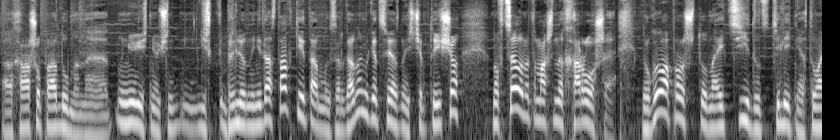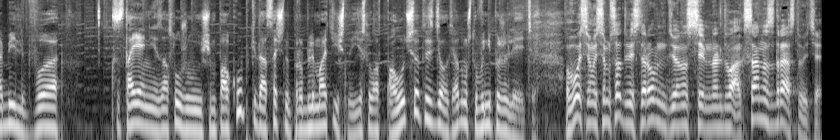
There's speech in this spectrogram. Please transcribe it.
а, хорошо продуманная. У нее есть не очень есть определенные недостатки, там и с эргономикой это связано, и с чем-то еще. Но в целом эта машина хорошая. Другой вопрос, что найти 20-летний автомобиль в состоянии, заслуживающем покупки, достаточно проблематично. Если у вас получится это сделать, я думаю, что вы не пожалеете. 8 800 200 ровно 9702. Оксана, здравствуйте.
